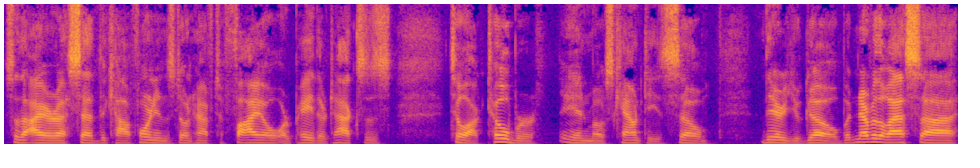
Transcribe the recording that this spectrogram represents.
So the IRS said that Californians don't have to file or pay their taxes till October in most counties. So there you go. But nevertheless, uh,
